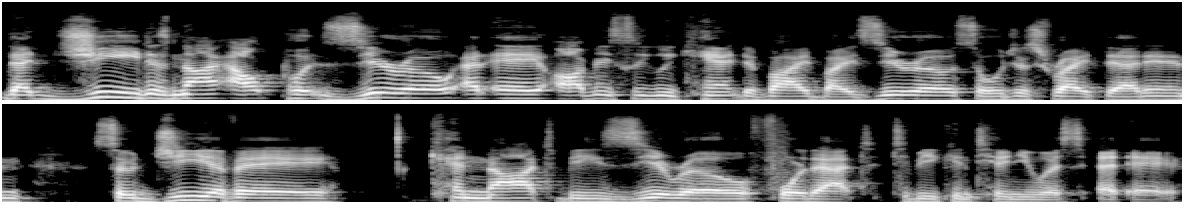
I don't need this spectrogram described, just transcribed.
that G does not output zero at A. Obviously, we can't divide by zero, so we'll just write that in. So G of A cannot be zero for that to be continuous at A.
